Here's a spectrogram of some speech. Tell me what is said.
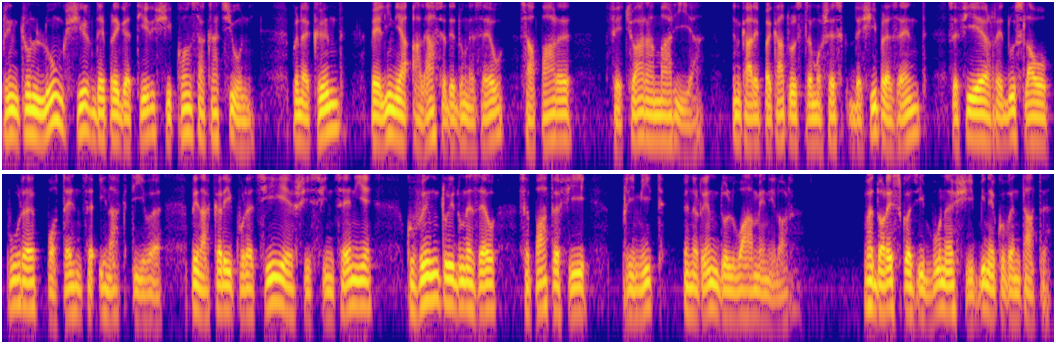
printr-un lung șir de pregătiri și consacrațiuni, până când, pe linia aleasă de Dumnezeu, să apară Fecioara Maria, în care păcatul strămoșesc, deși prezent, să fie redus la o pură potență inactivă, prin a cărei curăție și sfințenie cuvântul lui Dumnezeu să poată fi primit în rândul oamenilor. Vă doresc o zi bună și binecuvântată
